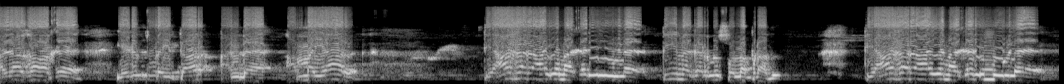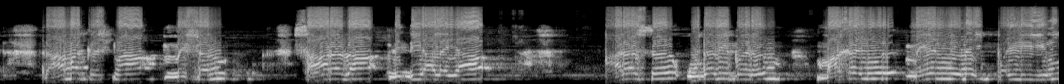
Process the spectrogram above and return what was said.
அழகாக எடுத்துரைத்தார் அந்த அம்மையார். தியாகராய நகரில் உள்ள டி நகர்னு சொல்லப்படாது. தியாகராய நகரில் உள்ள ராமகிருஷ்ணா மிஷன் சாரதா வித்யாலயா அரசு உதவி பெறும் மகளிர் மேல்நிலை பள்ளியில்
